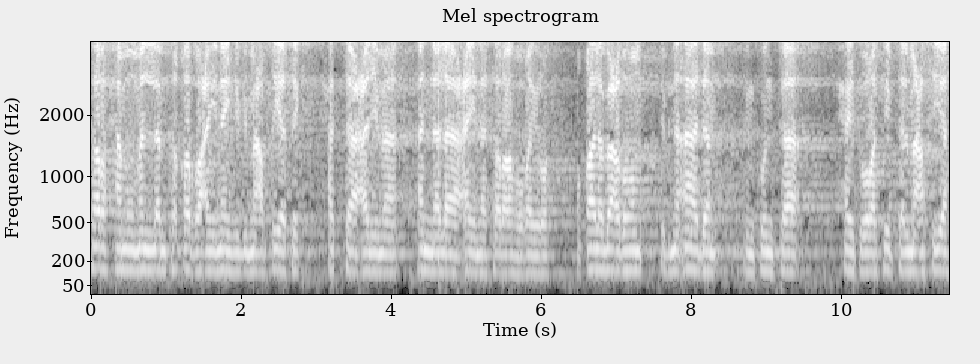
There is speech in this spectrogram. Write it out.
ترحم من لم تقر عينيه بمعصيتك حتى علم أن لا عين تراه غيرك. وقال بعضهم ابن آدم إن كنت حيث ركبت المعصية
